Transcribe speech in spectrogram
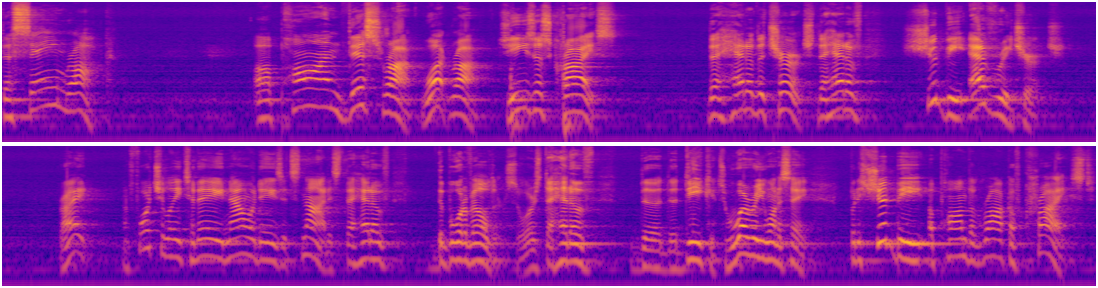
The same rock. Upon this rock, what rock? Jesus Christ, the head of the church, the head of, should be every church, right? Unfortunately, today, nowadays, it's not. It's the head of the board of elders, or it's the head of the, the deacons, whoever you want to say but it should be upon the rock of Christ.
